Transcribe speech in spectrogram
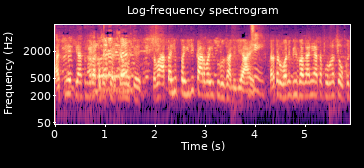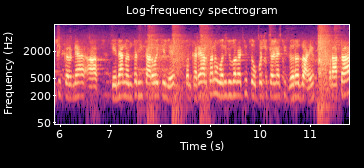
अशी एक या संदर्भात चर्चा होते. त्यामुळे आता ही पहिली कारवाई सुरू झालेली. आहे. खरं तर वन विभागाने आता पूर्ण चौकशी करण्या केल्यानंतर ही कारवाई केली आहे. पण खऱ्या अर्थानं वन विभागाची चौकशी करण्याची गरज आहे. पण आता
